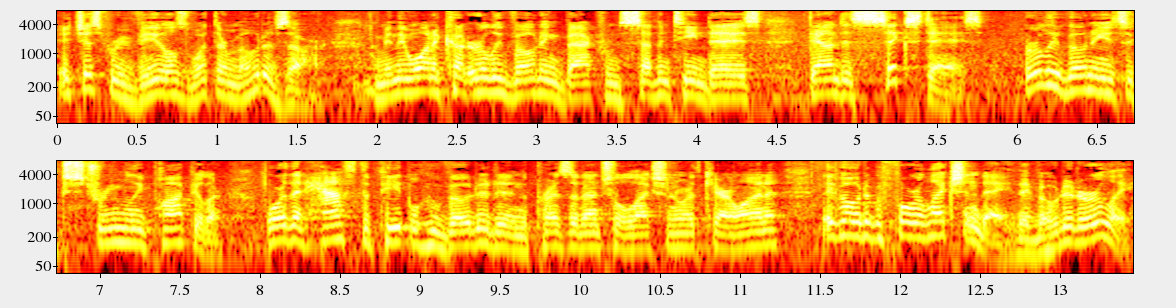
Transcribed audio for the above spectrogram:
it just reveals what their motives are. I mean, they want to cut early voting back from 17 days down to six days. Early voting is extremely popular. More than half the people who voted in the presidential election in North Carolina, they voted before Election Day. They voted early.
